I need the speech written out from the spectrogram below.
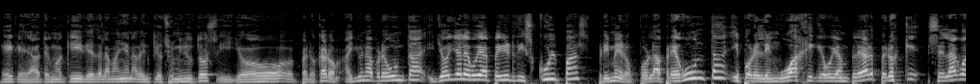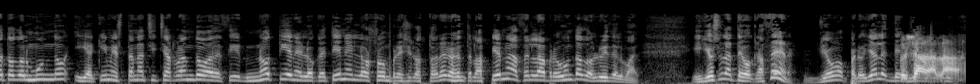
eh, que ya tengo aquí 10 de la mañana, 28 minutos, y yo, pero claro, hay una pregunta, y yo ya le voy a pedir disculpas, primero, por la pregunta y por el lenguaje que voy a emplear, pero es que se la hago a todo el mundo y aquí me están achicharrando a decir, no tiene lo que tienen los hombres y los toreros entre las piernas, hacer la pregunta a don Luis del Val. Y yo se la tengo que hacer, yo, pero ya le, pues hágala,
